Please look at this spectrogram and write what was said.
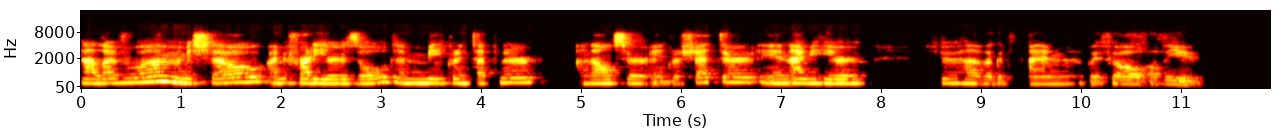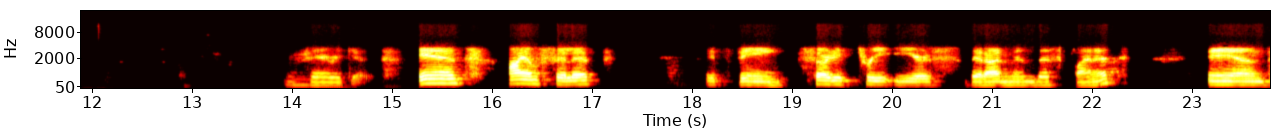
Hello everyone, I'm Michelle. I'm 40 years old. I'm a micro entrepreneur, announcer, and crocheter, and I'm here to have a good time with all of you. Very good. And I am Philip. It's been 33 years that I'm in this planet. And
